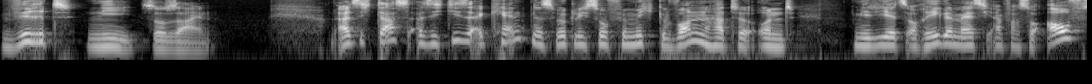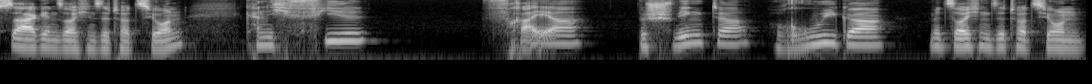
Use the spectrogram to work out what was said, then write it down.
Wird nie so sein. Und als ich das, als ich diese Erkenntnis wirklich so für mich gewonnen hatte und mir die jetzt auch regelmäßig einfach so aufsage in solchen Situationen, kann ich viel freier, beschwingter, ruhiger mit solchen Situationen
